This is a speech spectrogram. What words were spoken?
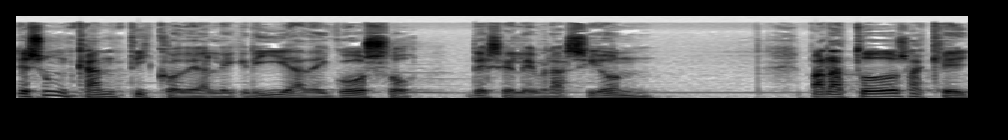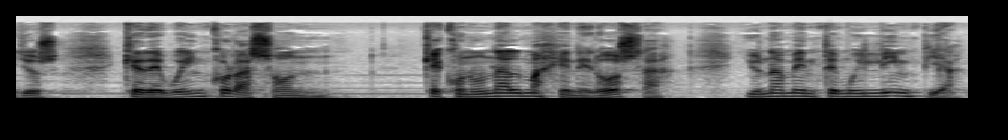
Es un cántico de alegría, de gozo, de celebración, para todos aquellos que de buen corazón, que con un alma generosa y una mente muy limpia,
